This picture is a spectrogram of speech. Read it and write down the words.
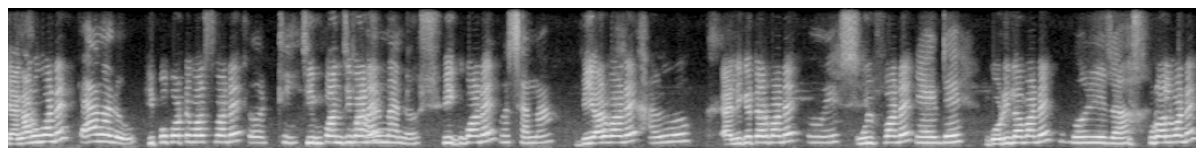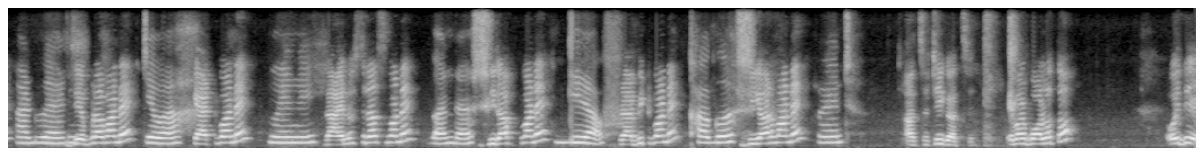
ক্যাঙ্গারু মানে? ক্যাঙ্গারু। হিপোপটেমাস মানে? চিম্পাঞ্জি মানে? মানুষ। পিগ মানে? মশানা বিয়ার মানে? ভালুক অ্যালিগেটর মানে? উলফ মানে? গরিলা মানে? গরিলা। স্কুরাল মানে? জেব্রা মানে? চেবা ক্যাট মানে? রাইনোসেরাস মানে? গন্ডাস জিরাফ মানে? জিরাফ। র্যাবিট মানে? খাগস। ডিয়ার মানে? আচ্ছা ঠিক আছে। এবার বলো তো ওই দিয়ে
